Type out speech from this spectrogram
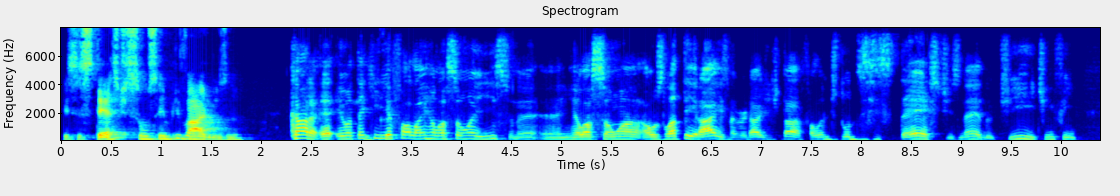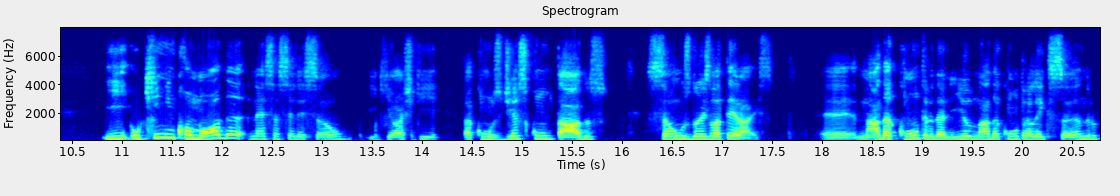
esses testes são sempre válidos, né? Cara, é, eu até queria falar em relação a isso, né? É, em relação a, aos laterais, na verdade, a gente tá falando de todos esses testes, né? Do Tite, enfim. E o que me incomoda nessa seleção, e que eu acho que tá com os dias contados, são os dois laterais. É, nada contra Danilo, nada contra Alexandro,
